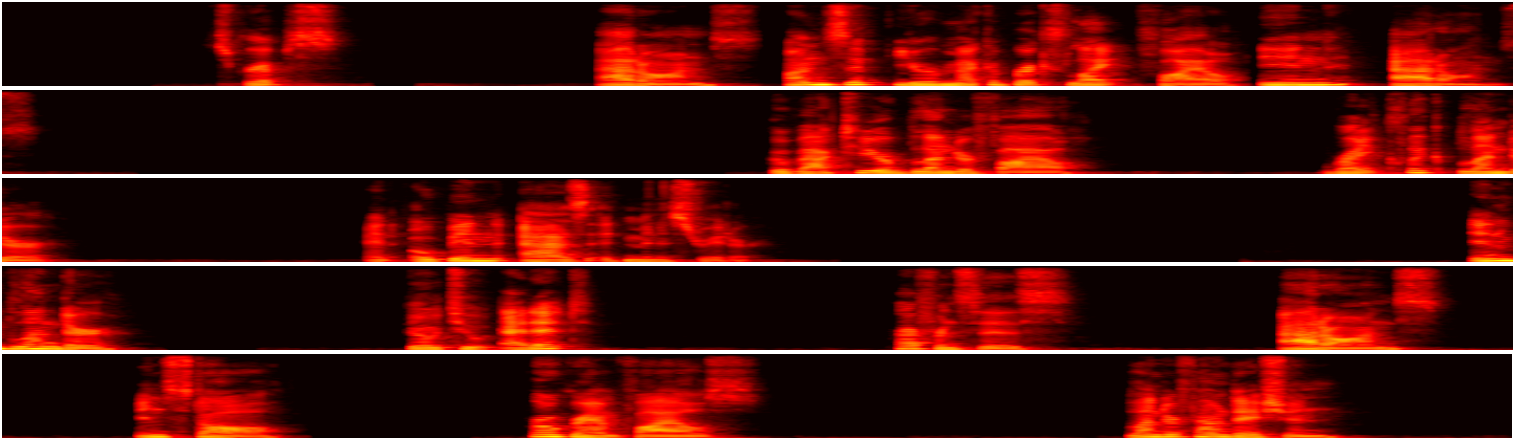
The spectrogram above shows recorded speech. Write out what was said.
scripts, add-ons, unzip your Mecabricks Lite file in add-ons. Go back to your Blender file, right click Blender, and open as administrator. In Blender, go to Edit, Preferences, Add-ons, Install, Program Files, Blender Foundation,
